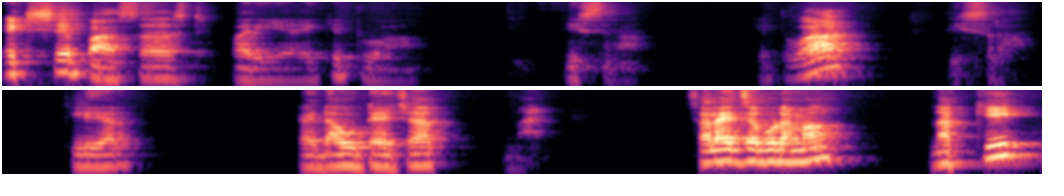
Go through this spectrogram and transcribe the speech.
एकशे पासष्ट पर्याय कितवा? तिसरा. कितवा? तिसरा. क्लिअर काही डाऊट याच्यात? नाही. चालायचं पुढे मग. नक्की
